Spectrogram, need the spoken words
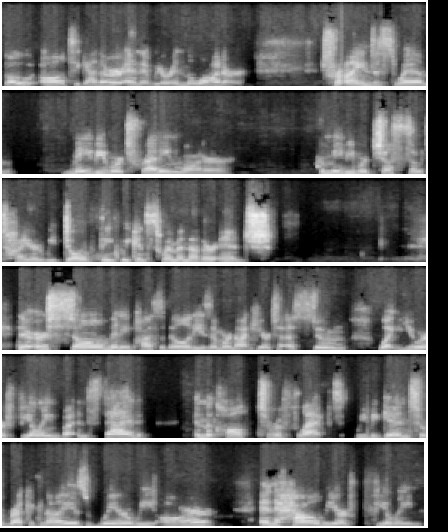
boat altogether and that we're in the water trying to swim. Maybe we're treading water, or maybe we're just so tired we don't think we can swim another inch. There are so many possibilities, and we're not here to assume what you are feeling, but instead, in the call to reflect, we begin to recognize where we are and how we are feeling,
